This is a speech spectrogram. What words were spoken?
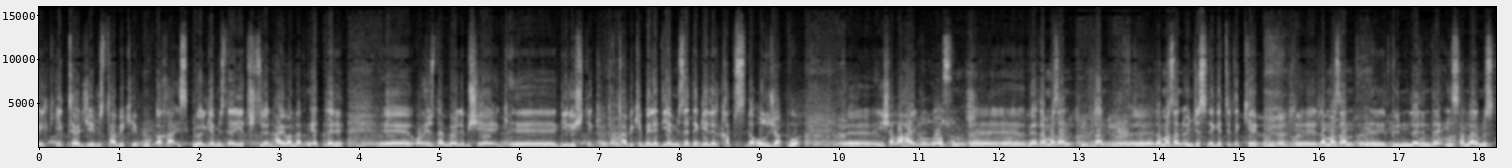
ilk ilk tercihimiz tabii ki mutlaka is- bölgemizde yetiştirilen hayvanların etleri. E, o yüzden böyle bir şeye e, giriştik. Tabii ki belediyemize de gelir kapısı da olacak bu. E, inşallah hayırlı uğurlu olsun E, ve Ramazan'dan e, Ramazan öncesine getirdik ki e, Ramazan e, günlerinde insanlarımız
